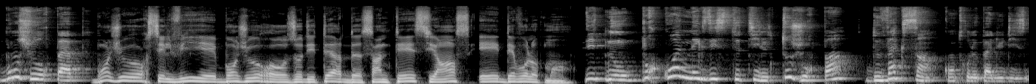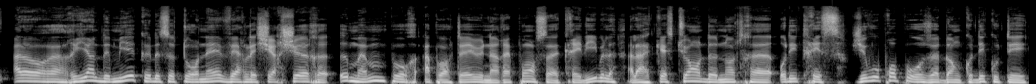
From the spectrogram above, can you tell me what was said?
Bonjour Pape. Bonjour Sylvie et bonjour aux auditeurs de santé, sciences et développement. Dites-nous, pourquoi n'existe-t-il toujours pas de vaccins contre le paludisme. Alors, rien de mieux que de se tourner vers les chercheurs eux-mêmes pour apporter une réponse crédible à la question de notre auditrice. Je vous propose donc d'écouter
